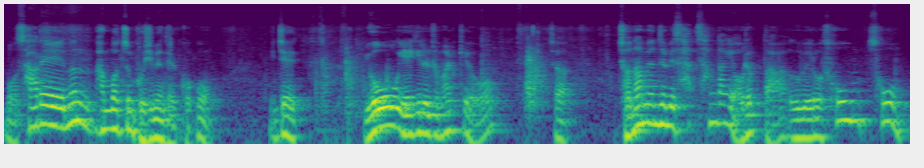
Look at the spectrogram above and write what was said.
뭐 사례는 한 번쯤 보시면 될 거고 이제 요 얘기를 좀 할게요. 자 전화 면접이 사- 상당히 어렵다. 의외로 소음 소음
